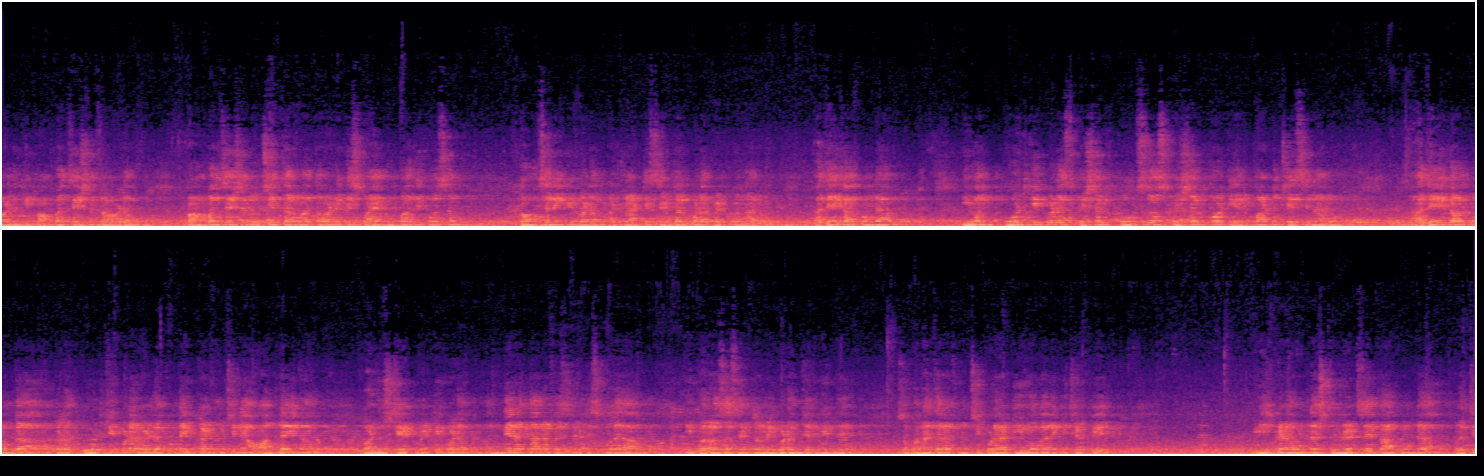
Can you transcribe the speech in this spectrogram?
వాళ్ళకి కాంపన్సేషన్ రావడం కాంపన్సేషన్ వచ్చిన తర్వాత వాడికి స్వయం ఉపాధి కోసం కౌన్సిలింగ్ ఇవ్వడం అట్లాంటి సెంటర్ కూడా పెట్టుకున్నారు. అదే కాకుండా ఈవెన్ కోర్టుకి కూడా స్పెషల్ కోర్ట్స్లో స్పెషల్ కోర్ట్ ఏర్పాటు చేసినారు. అదే కాకుండా అక్కడ కోర్టుకి కూడా వెళ్ళకుండా ఇక్కడ నుంచినే ఆన్లైన్ వాళ్ళు స్టేట్మెంట్ ఇవ్వడం అన్ని రకాల ఫెసిలిటీస్ కూడా ఈ భరోసా సెంటర్లో ఇవ్వడం జరిగింది. సో మన తరఫు నుంచి కూడా డిఓ గారికి చెప్పి ఇక్కడ ఉన్న స్టూడెంట్సే కాకుండా ప్రతి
